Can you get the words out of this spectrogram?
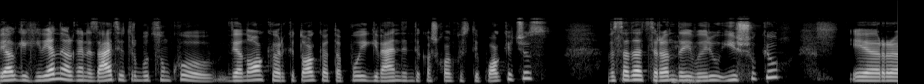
vėlgi kiekvienai organizacijai turbūt sunku vienokiu ar kitokiu etapu įgyvendinti kažkokius tai pokyčius. Visada atsiranda Mhm. įvairių iššūkių ir e,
